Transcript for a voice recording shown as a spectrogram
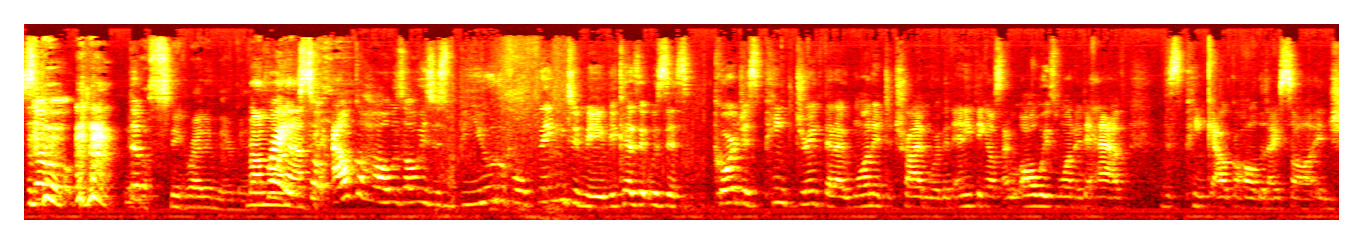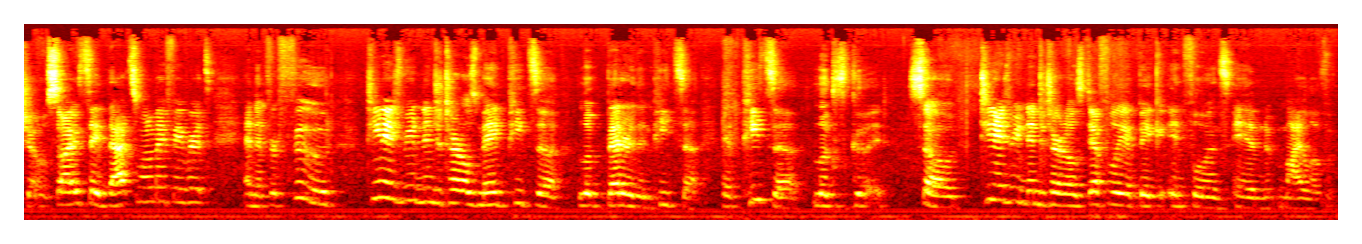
So It'll sneak right in there, man. Round Right. one So alcohol was always this beautiful thing to me because it was this gorgeous pink drink that I wanted to try more than anything else. I always wanted to have this pink alcohol that I saw in shows. So I would say that's one of my favorites. And then for food, Teenage Mutant Ninja Turtles made pizza look better than pizza, and pizza looks good. So Teenage Mutant Ninja Turtles definitely a big influence in my love of pizza.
